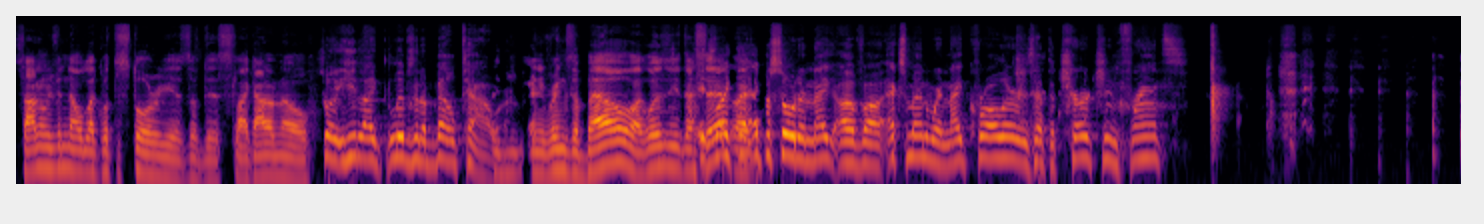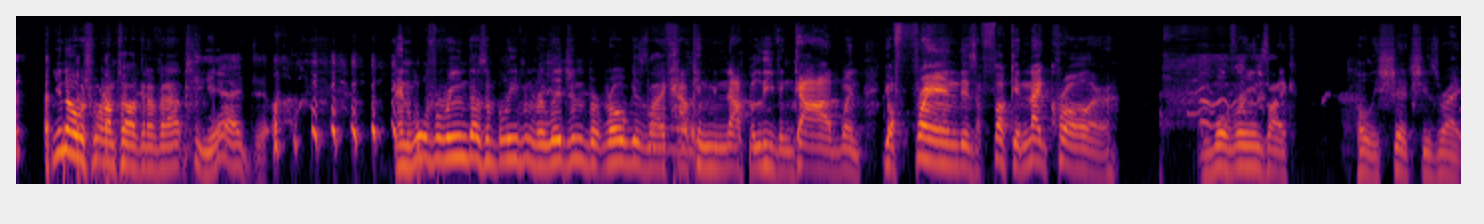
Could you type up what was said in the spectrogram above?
So I don't even know like what the story is of this. Like I don't know. So he like lives in a bell tower. And he rings a bell. Like what is he? That's It's it. like, the episode of night of uh, X Men where Nightcrawler is at the church in France. You know which one I'm talking about. yeah, I do. And Wolverine doesn't believe in religion, but Rogue is like, "How can you not believe in God when your friend is a fucking Nightcrawler?" And Wolverine's like, "Holy shit, she's right.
